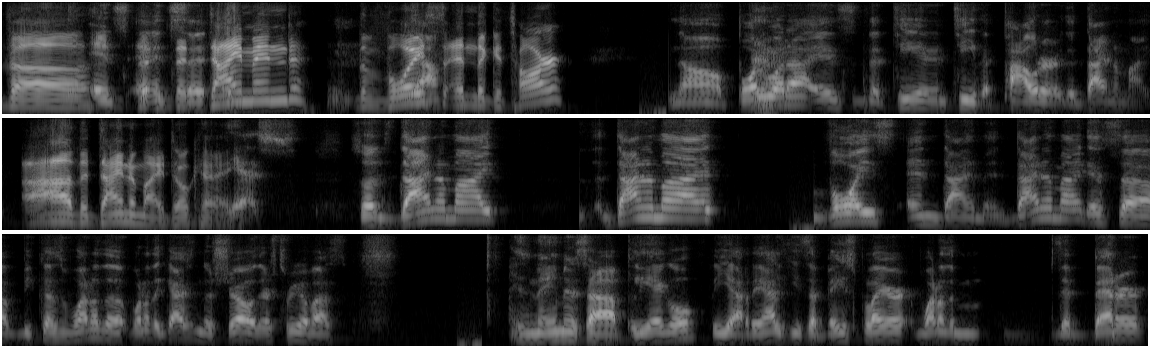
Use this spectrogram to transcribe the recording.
the it's the, it's the diamond, the voice, yeah. and the guitar. No, pólvora is the TNT, the powder, the dynamite. Ah, the dynamite. Okay. Yes. So it's dynamite, dynamite, voice, and diamond. Dynamite is uh because one of the one of the guys in the show. There's three of us. His name is uh Pliego Villarreal. He's a bass player, one of the the better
